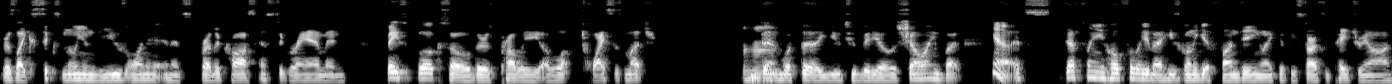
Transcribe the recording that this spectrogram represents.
there's like six million views on it and it's spread across Instagram and Facebook, so there's probably a lot twice as much mm-hmm. than what the YouTube video is showing. But yeah, it's definitely hopefully that he's going to get funding. Like if he starts a Patreon,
